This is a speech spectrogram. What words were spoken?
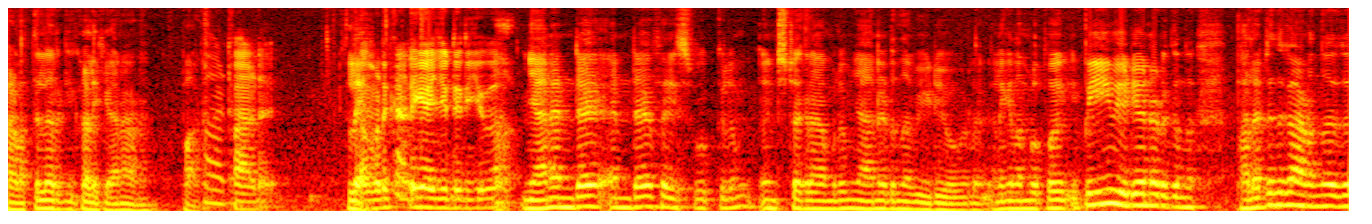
കളത്തിലിറങ്ങി കളിക്കാനാണ് പാട്? നമ്മുടെ കളി കഴിച്ചിട്ടിരിക്കുന്നത് ഞാൻ എന്റെ എന്റെ ഫേസ്ബുക്കിലും ഇൻസ്റ്റാഗ്രാമിലും ഞാൻ ഇടുന്ന വീഡിയോകൾ. അല്ലെങ്കിൽ നമ്മളിപ്പോൾ ഇപ്പൊ ഈ വീഡിയോ എടുക്കുന്നത് പലരും ഇത് കാണുന്നത്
